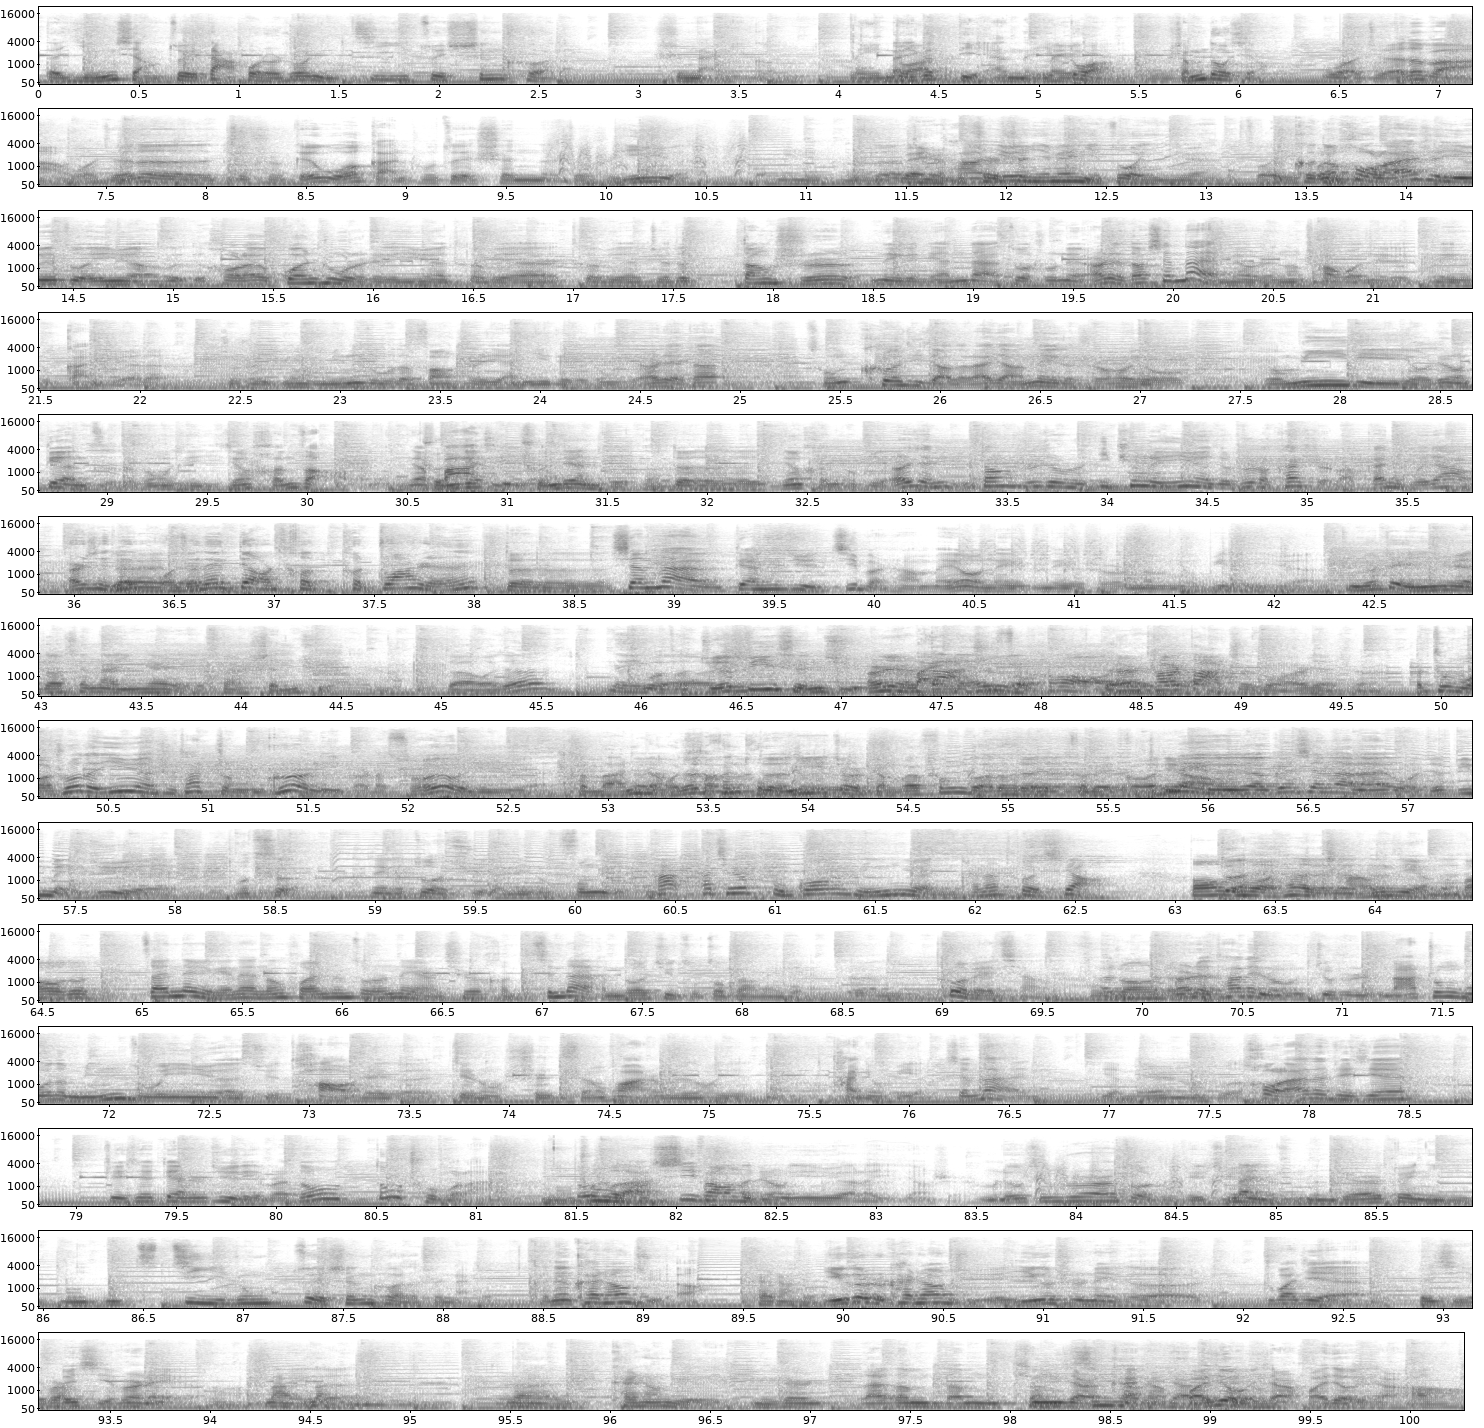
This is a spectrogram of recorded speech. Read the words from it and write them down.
的影响最大，或者说你记忆最深刻的是哪一个？哪一哪一个点？哪一段？嗯什么都行。我觉得吧，我觉得就是给我感触最深的就是音乐。嗯，对，为什么？就是他因为是是因为你做音乐的，所以可能后来是因为做音乐，后来又关注了这个音乐，特别特别觉得当时那个年代做出那，而且到现在也没有人能超过那个那种感觉的，就是用民族的方式演绎这个东西。而且它从科技角度来讲，那个时候有有 MIDI 有这种电子的东西已经很早了，你像纯电八几纯电子的，对对对，已经很牛逼。而且当时就是一听这音乐就知道开始了，赶紧回家了。而且那我觉得那调儿特特抓人。对对对对，现在电视剧基本上没有那那个时候那么牛逼的音乐了。你说这音乐到现在应该也是算神曲了，是吧？对，我觉得那个绝逼神曲！而且是大制作，但是它是大制作，而且是。我说的音乐是它整个里边的所有音乐，很完整，我觉得很统一，就是整个风格都特别对对特别格调那个要跟现在来，我觉得比美剧不次，那个作曲的那种风格。它它其实不光是音乐，你看它特效，包括它的对对对场景对对，包括都在那个年代能还原成做成那样，其实很现在很多剧组做不到那点，特别强，服装而且他那种就是拿中国的民族音乐去套这个这种神神话什么的东西，太牛逼了。现在也没人能做。后来的这些这些电视剧里边都都出不来，都出不来是西方的这种音乐了，已经是什么流行歌做主题曲那你你觉得对你你你记忆中最深刻的是哪个？肯定开场曲啊，开场曲一个是开场曲，一个是那个猪八戒背媳妇儿背媳妇儿那个。啊，那那那个那开场曲你这儿来，咱们咱们听一下开场，怀旧一下，怀旧一下啊。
